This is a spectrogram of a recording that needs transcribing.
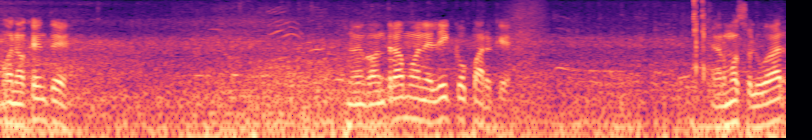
Bueno, gente, nos encontramos en el Eco Parque. Hermoso lugar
